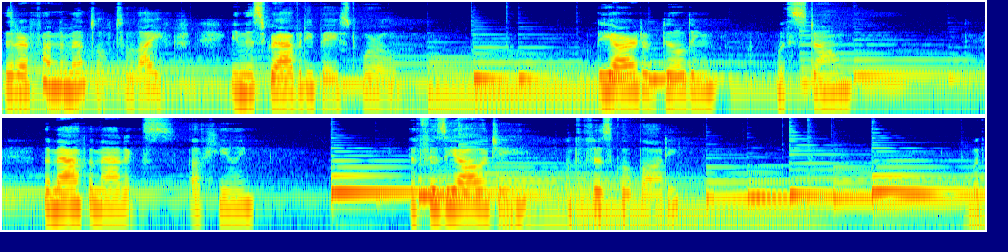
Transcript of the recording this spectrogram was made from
that are fundamental to life in this gravity based world the art of building with stone, the mathematics of healing, the physiology of the physical body, with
